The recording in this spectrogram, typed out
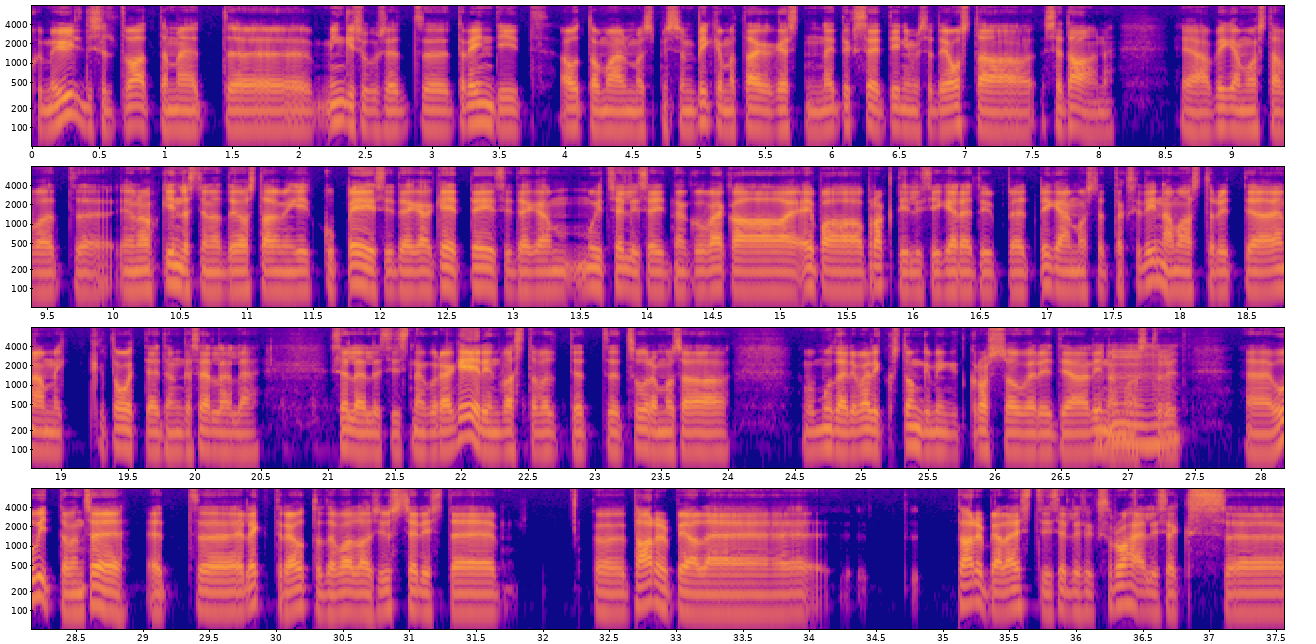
kui me üldiselt vaatame, et äh, mingisugused äh, trendid automaailmas, mis on pikemat aega kestnud, näiteks see, et inimesed ei osta sedaane ja pigem ostavad ja noh, kindlasti nad ei osta mingeid kupeesid ega GT-sid ega muid selliseid nagu väga ebapraktilisi keretüüpe, et pigem ostetakse linnamaasturit ja enamik tootjaid on ka sellele, sellele siis nagu reageerinud vastavalt, et, et suurem osa mudeli valikust ongi mingid crossover'id ja linnamaasturid mm. -hmm huvitav on see, et äh, elektriautode vallas just selliste äh, tarbijale, tarbijale hästi selliseks roheliseks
